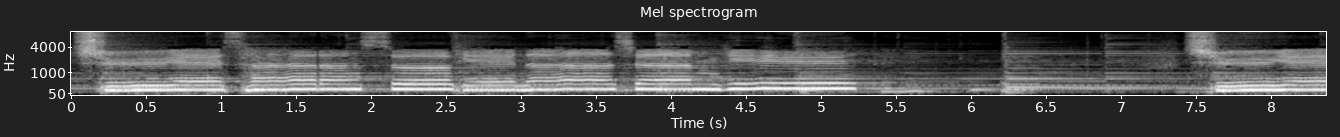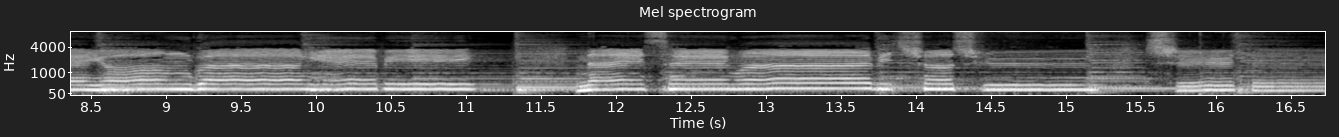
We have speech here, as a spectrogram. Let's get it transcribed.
주의 사랑 속에 나 잠길 때 주의 영광의 빛 나의 생활 비춰주실 때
